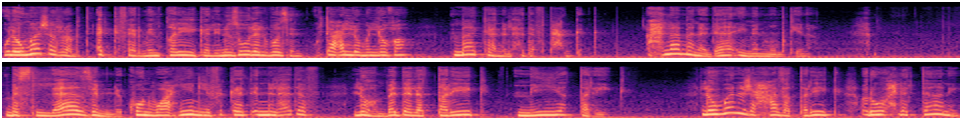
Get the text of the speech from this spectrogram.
ولو ما جربت أكثر من طريقة لنزول الوزن وتعلم اللغة ما كان الهدف تحقق. أحلامنا دائما ممكنة. بس لازم نكون واعيين لفكرة إن الهدف له بدل الطريق مية طريق. لو ما نجح هذا الطريق روح للتاني.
